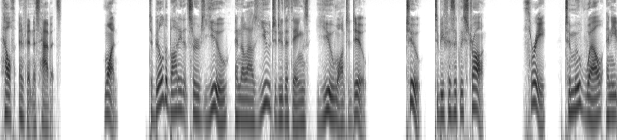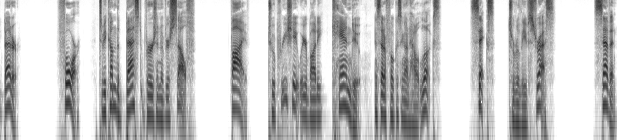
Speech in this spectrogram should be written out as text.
health and fitness habits. 1. To build a body that serves you and allows you to do the things you want to do. 2. To be physically strong. 3. To move well and eat better. 4. To become the best version of yourself. 5. To appreciate what your body can do instead of focusing on how it looks. 6. To relieve stress. 7.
